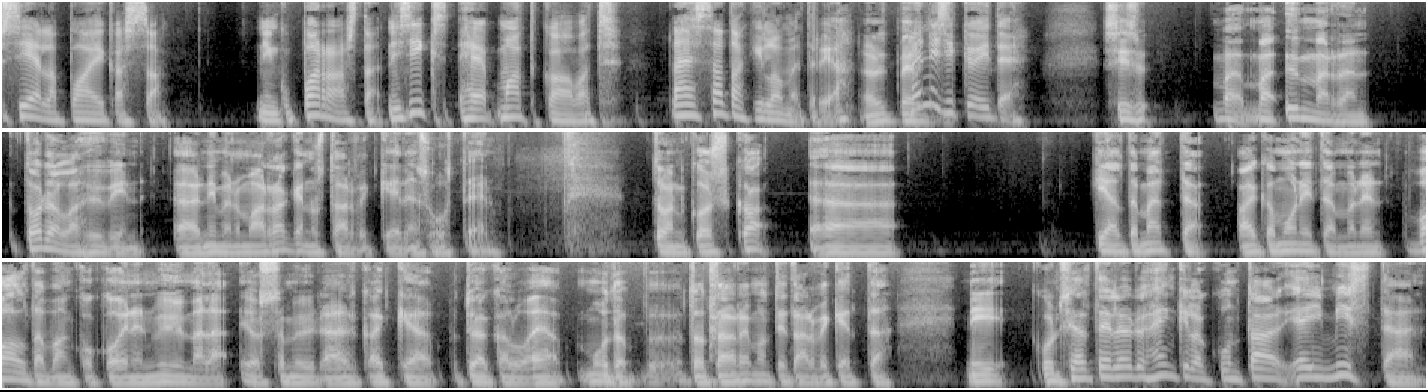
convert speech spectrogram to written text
siellä paikassa niin kuin parasta, niin siksi he matkaavat lähes 100 kilometriä. No nyt me- Menisikö itse? siis mä, mä ymmärrän todella hyvin ää, nimenomaan rakennustarvikkeiden suhteen ton, koska ää, kieltämättä aika moni tämmöinen valtavan kokoinen myymälä, jossa myydään kaikkea työkalua ja muuta tota, remonttitarviketta, niin kun sieltä ei löydy henkilökuntaa, ei mistään. Ja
